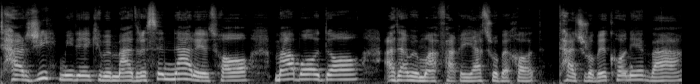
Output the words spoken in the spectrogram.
ترجیح میده که به مدرسه نره تا مبادا عدم موفقیت رو بخواد تجربه کنه و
